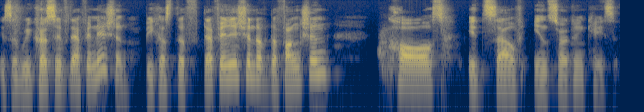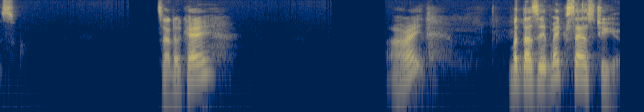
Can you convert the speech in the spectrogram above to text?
is a recursive definition because the definition of the function calls itself in certain cases. Is that okay? All right. But does it make sense to you?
